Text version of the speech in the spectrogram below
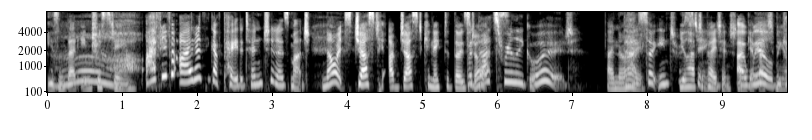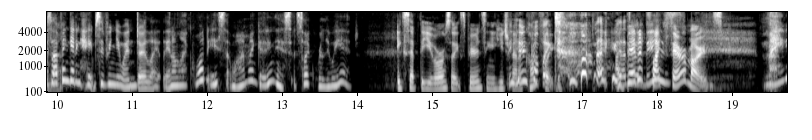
Isn't that interesting? Ah, I've never. I don't think I've paid attention as much, No, it's just, I've just connected those but dots. that's really good. I know. That's so interesting. You'll have to pay attention I will because I've been getting heaps of innuendo lately, and I'm like, what is that? Why am I getting this? It's like really weird. Except that you're also experiencing a huge amount of Yeah, conflict. I bet it's it like pheromones. Maybe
